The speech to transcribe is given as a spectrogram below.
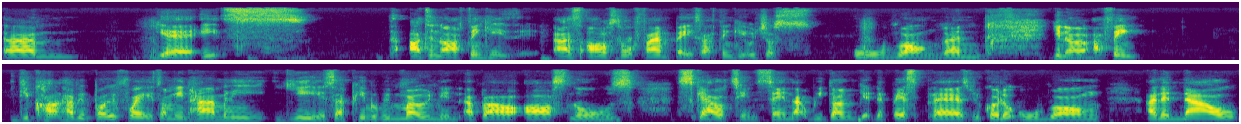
um, yeah, it's I don't know. I think it, as Arsenal fan base, I think it was just all wrong, and you know, I think you can't have it both ways. I mean, how many years have people been moaning about Arsenal's scouting, saying that we don't get the best players, we've got it all wrong, and then now,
